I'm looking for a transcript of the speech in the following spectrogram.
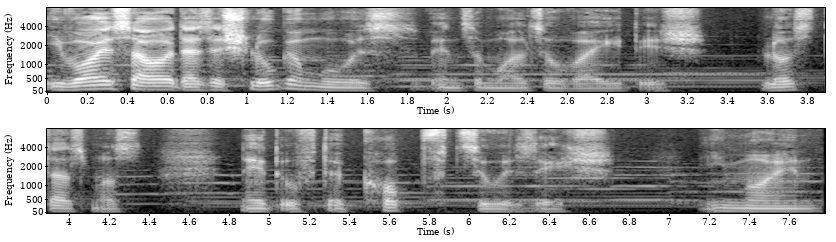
Ich weiß auch, dass es schlucken muss, wenn es mal so weit ist. Bloß, dass man's nicht auf den Kopf zu Ich mein,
